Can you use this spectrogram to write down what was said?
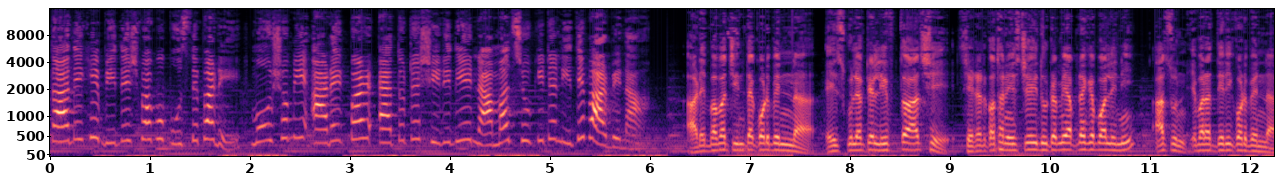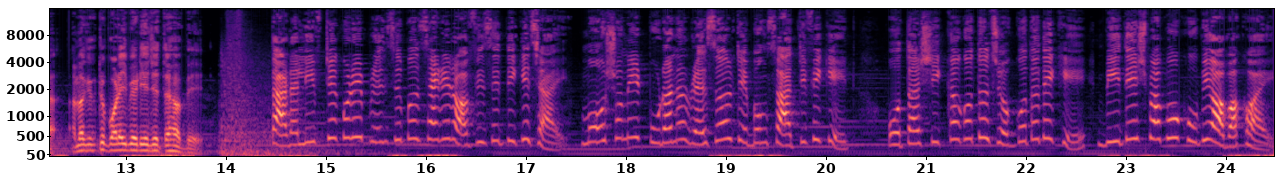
তা দেখে বিদেশবাবু বুঝতে পারে মৌসুমী আরেকবার এতটা সিঁড়ি দিয়ে নামার ঝুঁকিটা নিতে পারবে না। আরে বাবা, চিন্তা করবেন না। এই স্কুলে একটা লিফট তো আছে। সেটার কথা নিশ্চয়ই দুটো আমি আপনাকে বলিনি। আসুন, এবার দেরি করবেন না। আমাকে একটু পরেই বেরিয়ে যেতে হবে। তারা লিফটে করে প্রিন্সিপাল স্যারের অফিসের দিকে যায়। মৌসুমীর পুরানো রেজাল্ট এবং সার্টিফিকেট ও তার শিক্ষাগত যোগ্যতা দেখে বিদেশবাবু খুবই অবাক হয়।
